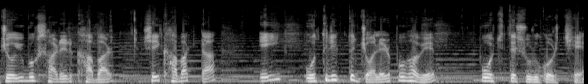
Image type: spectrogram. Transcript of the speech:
জৈব সারের খাবার, সেই খাবারটা এই অতিরিক্ত জলের প্রভাবে পচতে শুরু করছে।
